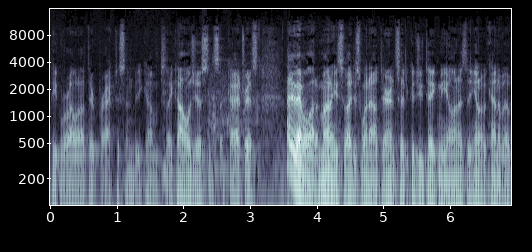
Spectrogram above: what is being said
People are all out there practicing, become psychologists and psychiatrists. I didn't have a lot of money, so I just went out there and said, "Could you take me on as a you know kind of a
